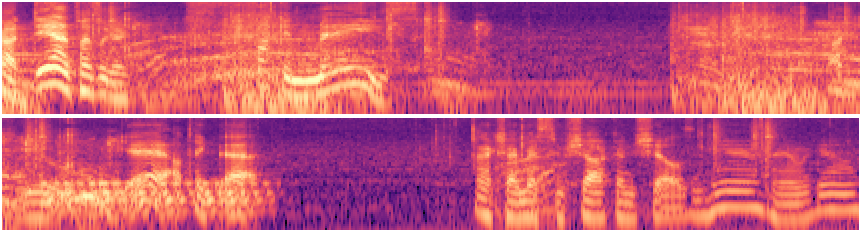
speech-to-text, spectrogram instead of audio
God damn, it plays like a fucking maze. Fuck you. Yeah, I'll take that. Actually, I missed some shotgun shells in here. There we go.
